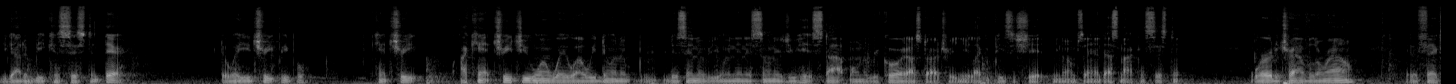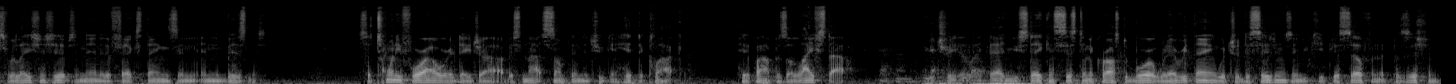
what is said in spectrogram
you got to be consistent there. The way you treat people, can't treat I can't treat you one way while we're doing a, this interview, and then as soon as you hit stop on the record, I start treating you like a piece of shit. You know what I'm saying? That's not consistent. Word to travel around. It affects relationships, and then it affects things in, in the business. It's a 24 hour a day job. It's not something that you can hit the clock. Hip hop is a lifestyle. Definitely. You treat it like that, and you stay consistent across the board with everything, with your decisions, and you keep yourself in the position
